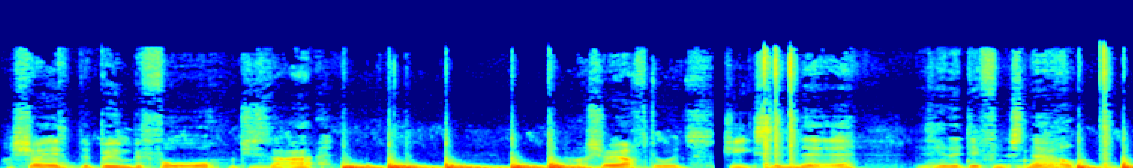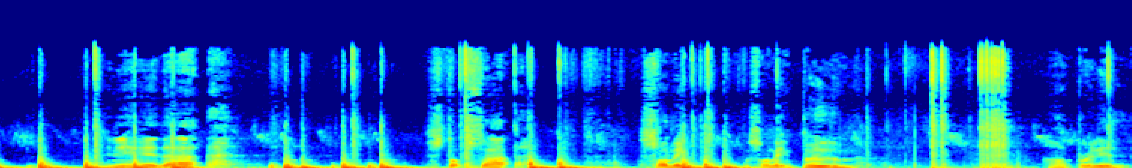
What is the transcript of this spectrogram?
I'll show you the boom before, which is that, and I'll show you afterwards. Sheets in there, you hear the difference now. Can you hear that? Stops that sonic sonic boom. Oh, brilliant!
